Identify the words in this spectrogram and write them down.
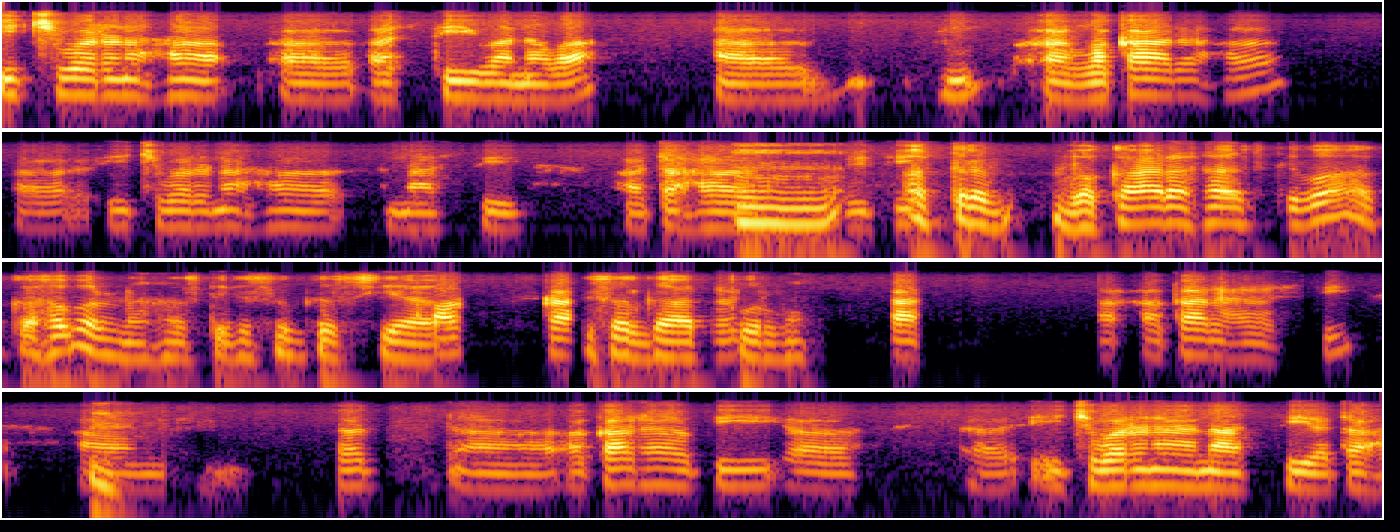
इच् वर्णः अस्ति वा न वा? वकारः इच् वर्णः नास्ति। अतः अत्र वकारः अस्ति वा? कः वर्णः अस्ति विसर्गस्य विसर्गात् पूर्वम्? अकारः अस्ति। तत् अकारः अपि इच् वर्णः नास्ति। अतः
